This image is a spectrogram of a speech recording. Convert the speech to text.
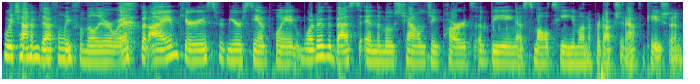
Which I'm definitely familiar with, but I am curious from your standpoint, what are the best and the most challenging parts of being a small team on a production application?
